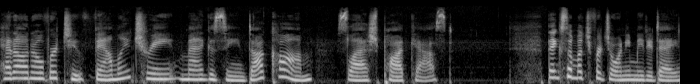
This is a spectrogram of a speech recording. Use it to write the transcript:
head on over to familytreemagazine.com slash podcast. Thanks so much for joining me today.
